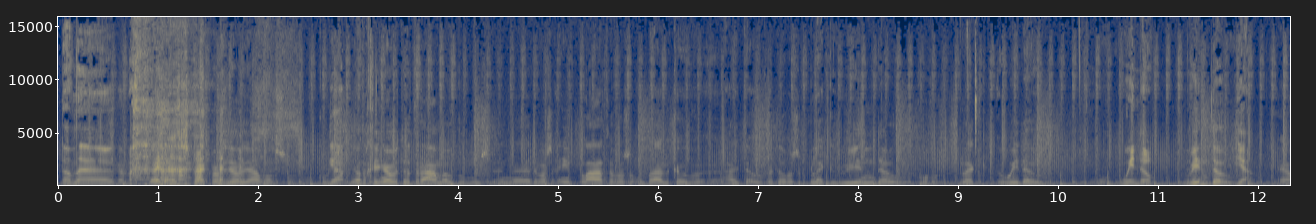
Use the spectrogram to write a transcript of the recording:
Dan, nee, dat gesprek was, ja, ja, was kort. Ja? ja, dat ging over dat het raam open moest. En er was één plaat, daar was onduidelijkheid over. Dat was Black Window of Black Widow? Window. Window? Ja. Ja,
